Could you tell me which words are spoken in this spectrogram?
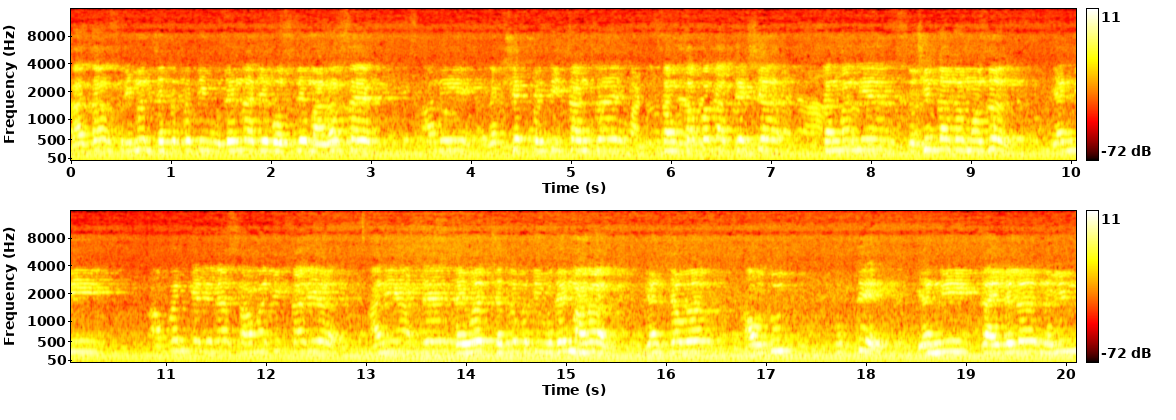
खासदार श्रीमंत छत्रपती उदयनराजे भोसले महाराज साहेब आणि रक्षक प्रतिष्ठानचे संस्थापक अध्यक्ष सन्मान्य सुशीलदादा मोजर यांनी आपण केलेल्या सामाजिक कार्य आणि आपले दैवत छत्रपती उदय महाराज यांच्यावर अवधूत गुप्ते यांनी गायलेलं नवीन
